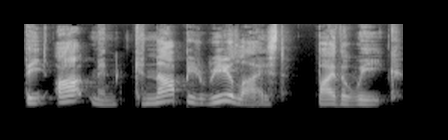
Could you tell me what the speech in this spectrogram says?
The Atman cannot be realized by the weak.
